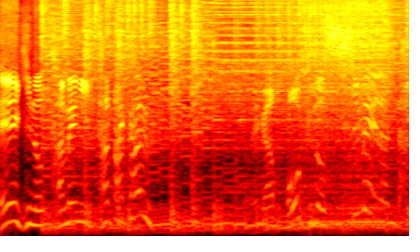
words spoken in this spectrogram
正義のために戦う。これが僕の使命なんだ。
